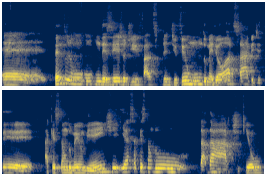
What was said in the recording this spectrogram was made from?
é, tanto um, um, desejo de, de, ver o um mundo melhor, sabe, de ter a questão do meio ambiente e essa questão do, da, da arte que eu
